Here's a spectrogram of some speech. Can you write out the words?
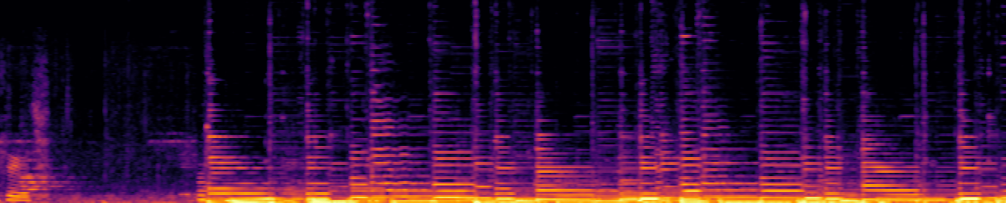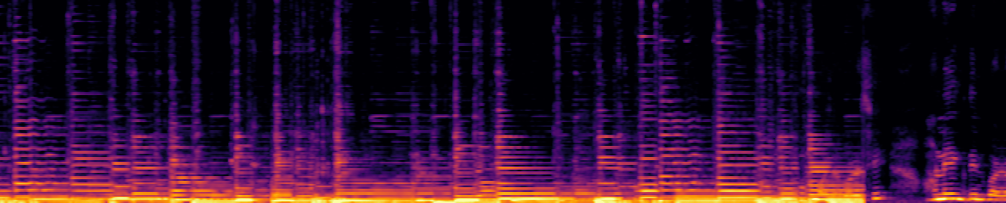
এসে গেছি। অনেক দিন পরে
